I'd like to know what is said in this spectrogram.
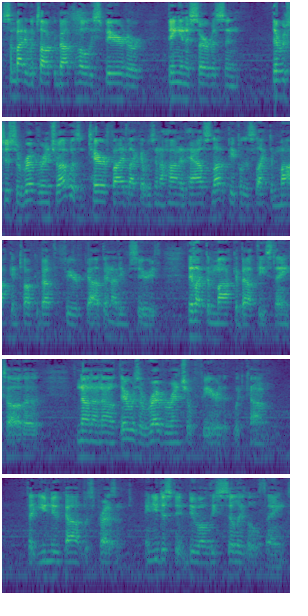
Somebody would talk about the Holy Spirit or being in a service and there was just a reverential. I wasn't terrified like I was in a haunted house. A lot of people just like to mock and talk about the fear of God. They're not even serious. They like to mock about these things. Oh, the no, no, no. There was a reverential fear that would come that you knew God was present and you just didn't do all these silly little things.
